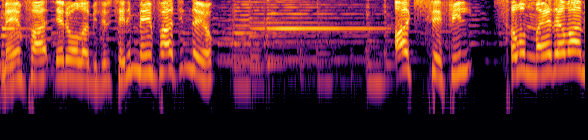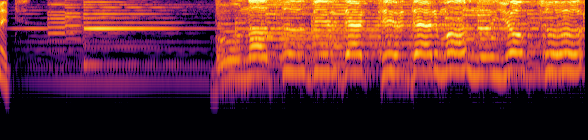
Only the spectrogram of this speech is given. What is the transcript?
Menfaatleri olabilir. Senin menfaatin de yok. Aç sefil savunmaya devam et. Bu nasıl bir derttir dermanı yoktur?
